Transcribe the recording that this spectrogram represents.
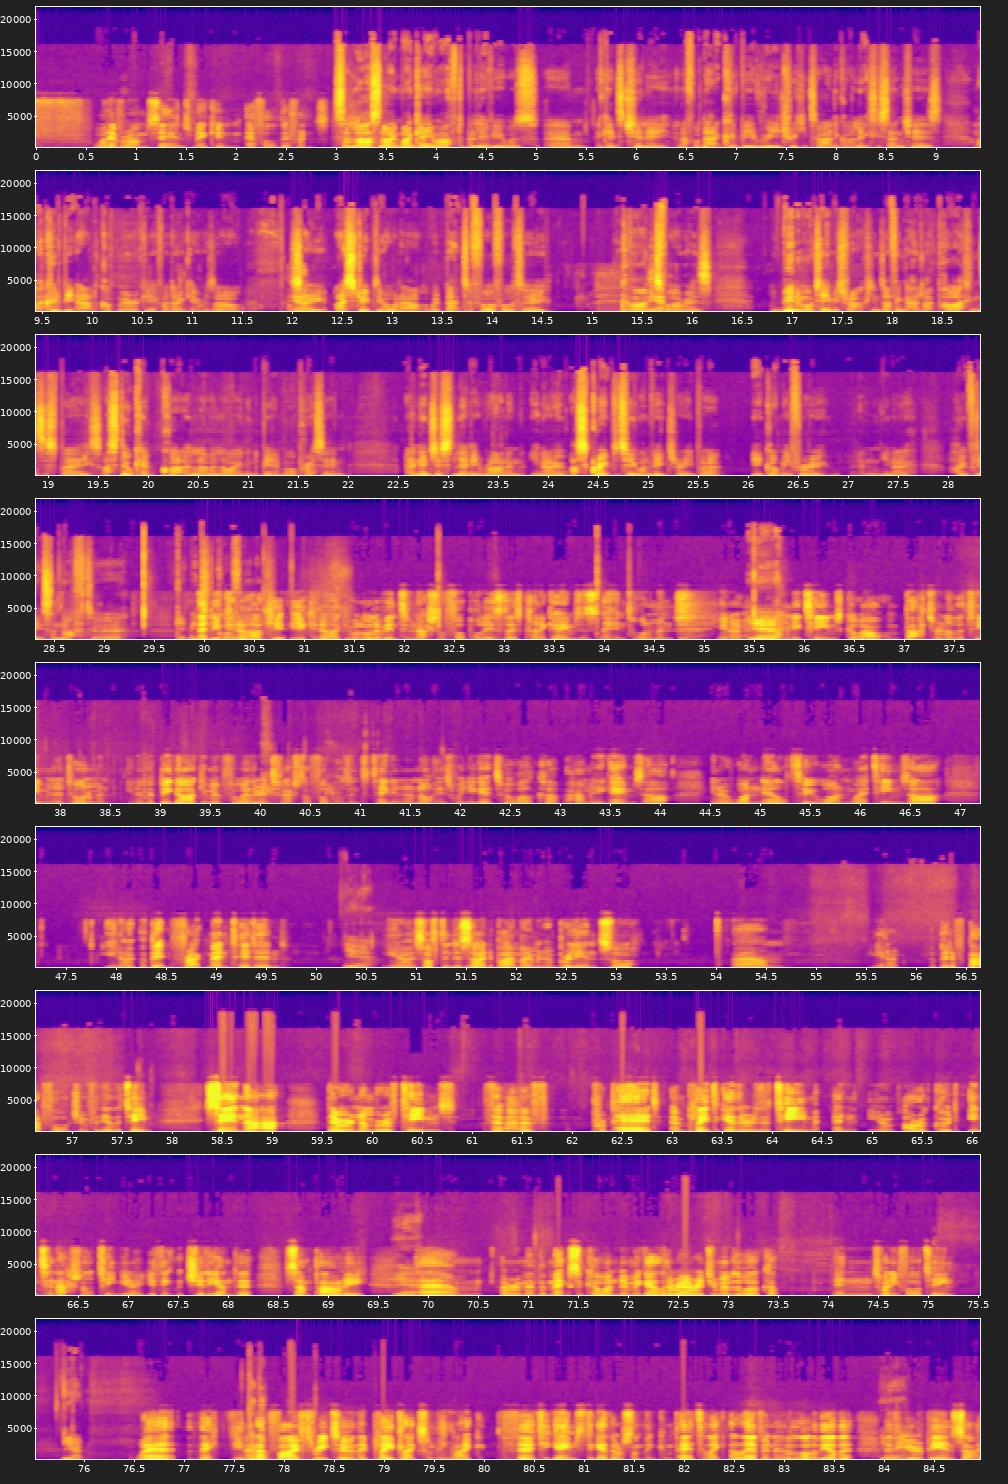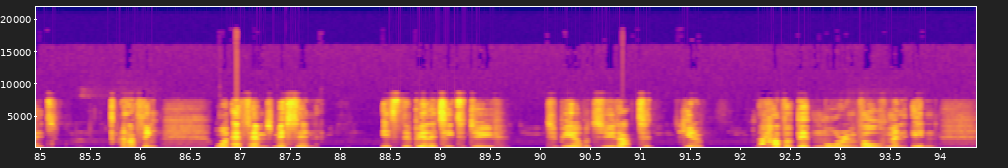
whatever I'm saying is making all difference. So last night, my game after Bolivia was um, against Chile, and I thought that could be a really tricky tie. I've got Alexis Sanchez. I could be out of Copa America if I don't get a result. Yeah. So I stripped it all out. Went back to four four two. Cavani Yeah. Suarez. Minimal team instructions. I think I had like pass into space. I still kept quite a lower line and a bit more pressing, and then just let it run. And you know, I scraped a two one victory, but it got me through. And you know, hopefully it's enough to uh, get me And you could argue, you could argue a lot of international football is those kind of games, isn't it? In tournaments, you know, Yeah. how many teams go out and batter another team in a tournament? You know, the big argument for whether international football is entertaining or not is when you get to a World Cup, how many games are, you know, one 0 two one, where teams are, you know, a bit fragmented and Yeah. you know it's often decided by a moment of brilliance or, um, you know, a bit of bad fortune for the other team. Saying that, there are a number of teams that have prepared and played together as a team and you know are a good international team you know you think the Chile under Sampaoli Yeah. um, I remember Mexico under Miguel Herrera do you remember the World Cup in 2014 yeah. where they you know They that got- five three two and they played like something like 30 games together or something compared to like 11 of a lot of the other Yeah. of the European sides and I think what FM's missing is the ability to do to be able to do that to you know have a bit more involvement in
